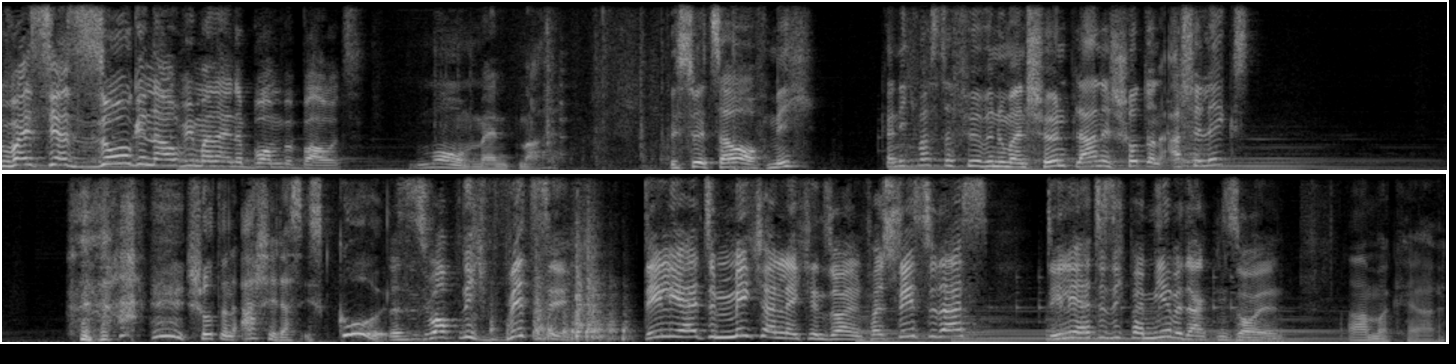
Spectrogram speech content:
Du weißt ja so genau, wie man eine Bombe baut. Moment mal. Bist du jetzt sauer auf mich? Kann ich was dafür, wenn du meinen schönen Plan in Schutt und Asche legst? Schutt und Asche, das ist gut. Das ist überhaupt nicht witzig. Delia hätte mich anlächeln sollen. Verstehst du das? Delia hätte sich bei mir bedanken sollen. Armer Kerl.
